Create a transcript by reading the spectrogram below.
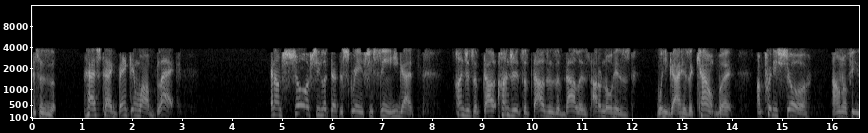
This is hashtag banking while black. And I'm sure if she looked at the screen, she's seen he got hundreds of hundreds of thousands of dollars. I don't know his what he got his account, but I'm pretty sure. I don't know if he's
